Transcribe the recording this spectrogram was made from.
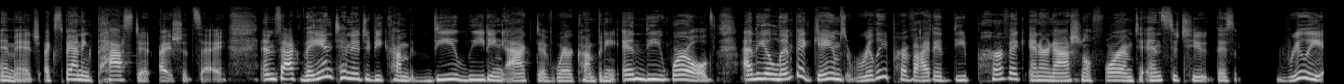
image, expanding past it, I should say. In fact, they intended to become the leading activewear company in the world. And the Olympic Games really provided the perfect international forum to institute this really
